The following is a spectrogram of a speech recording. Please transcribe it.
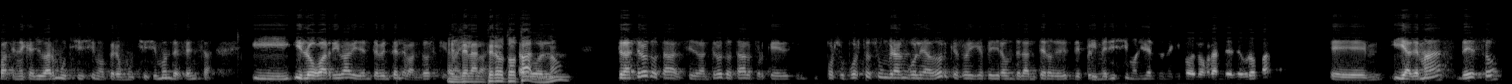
Va a tener que ayudar muchísimo, pero muchísimo en defensa. Y, y luego arriba, evidentemente, Lewandowski. El delantero total, el- ¿no? Delantero total, sí, delantero total, porque por supuesto es un gran goleador, que es lo que hay que pedir a un delantero de, de primerísimo nivel de un equipo de los grandes de Europa. Eh, y además de eso,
